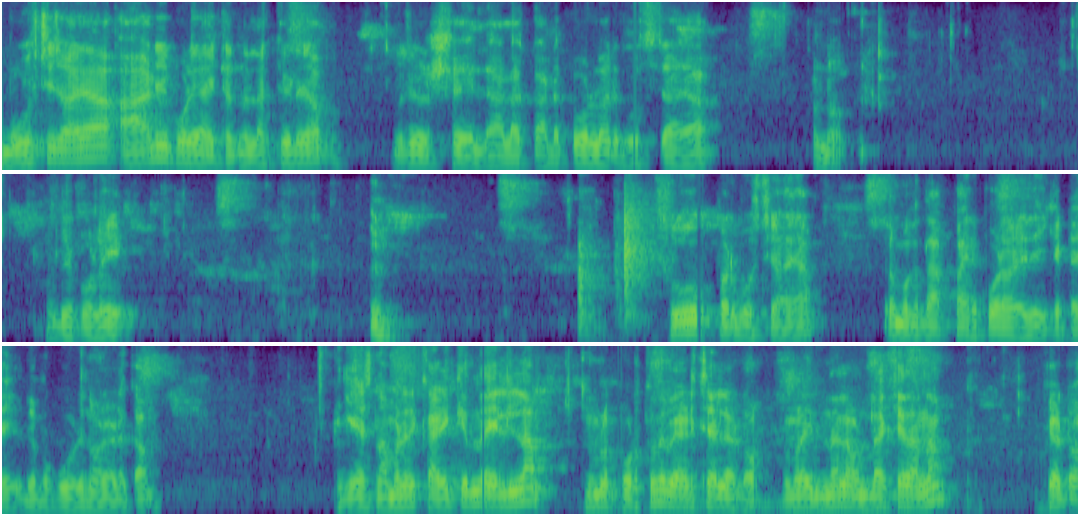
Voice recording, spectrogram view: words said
ബൂസ്റ്റ് ചായ അടിപൊളി ആയിട്ട് നല്ല കിടുക ഒരു രക്ഷയില്ല നല്ല കടുപ്പമുള്ള ഒരു ബൂസ്റ്റ് ചായ ഉണ്ടോ അടിപൊളി. സൂപ്പർ ബൂസ്റ്റ് ചായ നമുക്ക് ആ പരിപ്പോടെ ഇരിക്കട്ടെ നമുക്ക് ഉഴുന്നോടെ എടുക്കാം ഗ്യാസ് നമ്മൾ കഴിക്കുന്ന എല്ലാം നമ്മൾ പുറത്തുനിന്ന് മേടിച്ചല്ല കേട്ടോ. നമ്മൾ ഇന്നലെ ഉണ്ടാക്കിയതാണ്. കേട്ടോ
